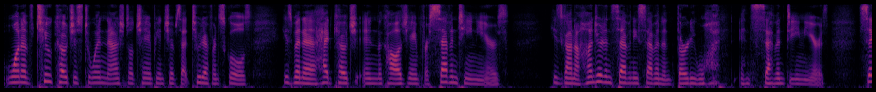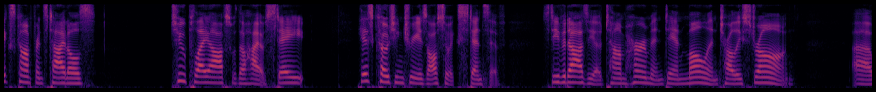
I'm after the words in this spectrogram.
one of two coaches to win national championships at two different schools. He's been a head coach in the college game for 17 years. He's gone 177 and 31 in 17 years. Six conference titles, two playoffs with Ohio State. His coaching tree is also extensive. Steve Addazio, Tom Herman, Dan Mullen, Charlie Strong, uh,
